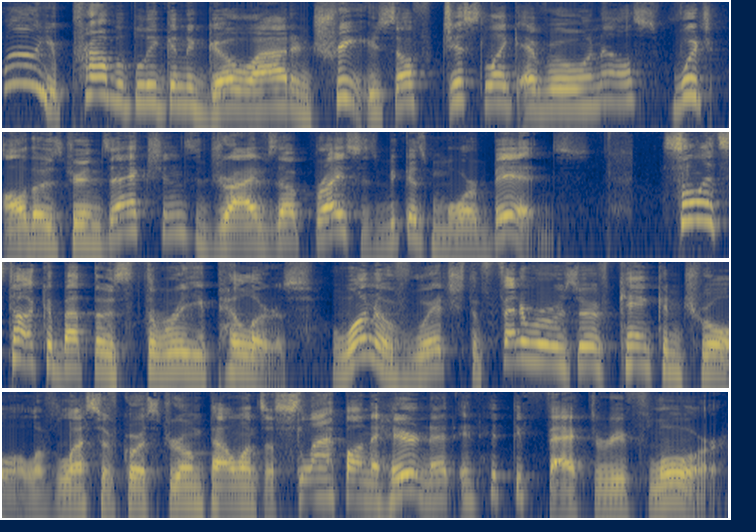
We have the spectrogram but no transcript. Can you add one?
Well, you're probably going to go out and treat yourself just like everyone else, which all those transactions drives up prices because more bids. So let's talk about those three pillars, one of which the Federal Reserve can't control, unless of course Jerome Powell wants to slap on a hairnet and hit the factory floor.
